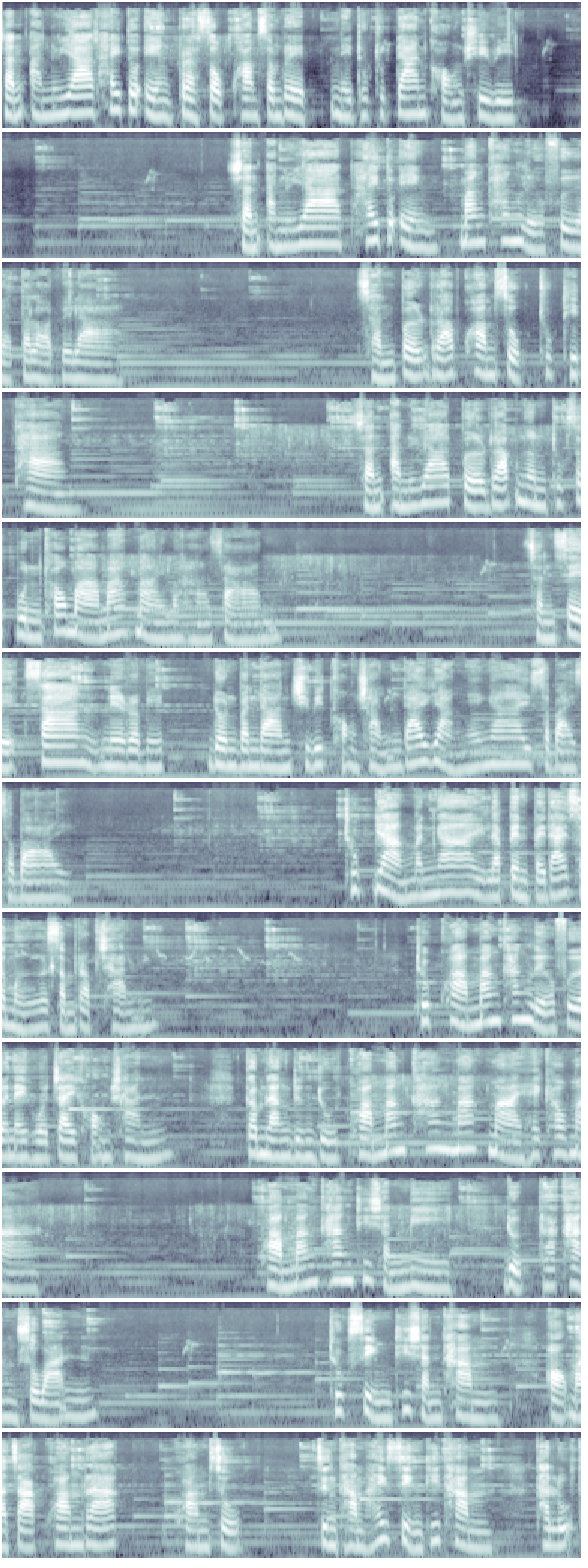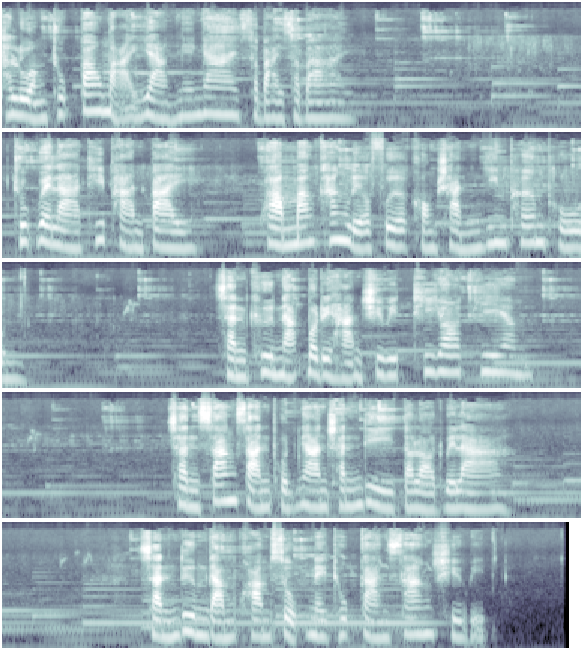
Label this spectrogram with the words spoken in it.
ฉันอนุญาตให้ตัวเองประสบความสำเร็จในทุกๆด้านของชีวิต ฉันอนุญาตให้ตัวเองมั่งคั่งเหลือเฟือตลอดเวลา ฉันเปิดรับความสุขทุกทิศทาง ฉันอนุญาตเปิดรับเงินทุกสกุลเข้ามามากมายมหาศาล ฉันเสกสร้างเนรมิตดนบันดาลชีวิตของฉันได้อย่างง่าย ๆ สบาย ๆ ทุกอย่างมันง่ายและเป็นไปได้เสมอสำหรับฉัน ทุกความมั่งคั่งเหลือเฟือในหัวใจของฉันกำลังดึงดูดความมั่งคั่งมากมายให้เข้ามา ความมั่งคั่งที่ฉันมี ดุจพระคังสวรรค์ ทุกสิ่งที่ฉันทำออกมาจากความรัก ความสุข จึงทำให้สิ่งที่ทำทะลุทะลวงทุกเป้าหมายอย่างง่าย ๆ สบายๆ ทุกเวลาที่ผ่านไป ความมั่งคั่งเหลือเฟือของฉันยิ่งเพิ่มพูน ฉันคือนักบริหารชีวิตที่ยอดเยี่ยม ฉันสร้างสารรค์ผลงานชั้นดีตลอดเวลา ฉันดื่มด่ำความสุขในทุกการสร้างชีวิต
